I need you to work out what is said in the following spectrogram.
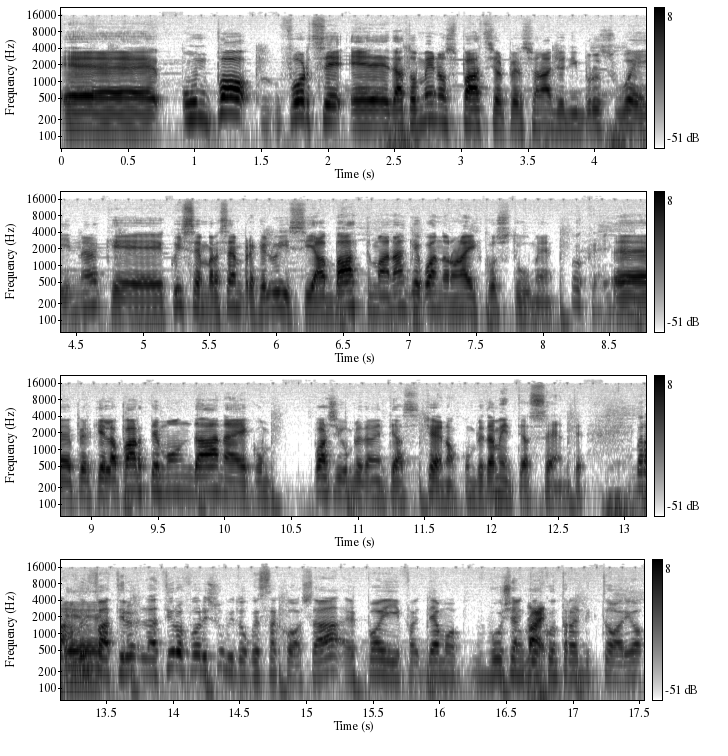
Eh, un po' forse è dato meno spazio al personaggio di Bruce Wayne, che qui sembra sempre che lui sia Batman anche quando non ha il costume, Ok. eh, perché la parte mondana è com- quasi completamente, ass- cioè no, completamente assente. Bravo, Eh, infatti la tiro fuori subito questa cosa e poi fa- diamo voce anche Vai. al contraddittorio.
